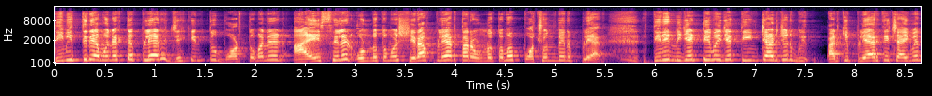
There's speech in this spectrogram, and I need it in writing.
দিমিত্রি এমন একটা প্লেয়ার যে কিন্তু বর্তমানের আইএসএল এর অন্যতম সেরা প্লেয়ার তার অন্যতম পছন্দের প্লেয়ার তিনি নিজের টিমে যে তিন চারজন আর কি প্লেয়ারকে চাইবেন,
